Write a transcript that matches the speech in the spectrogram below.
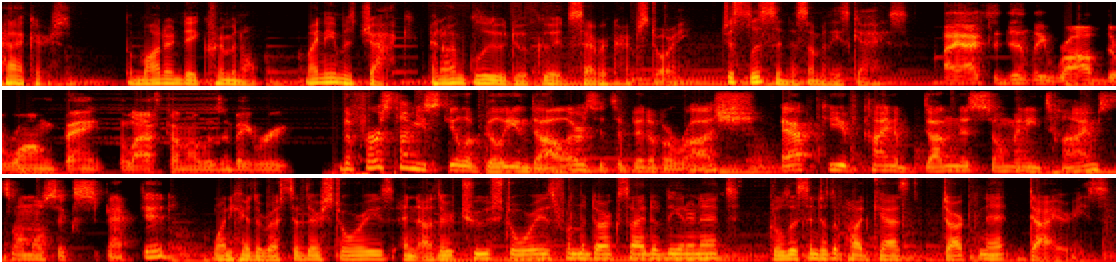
Hackers, the modern day criminal. My name is Jack, and I'm glued to a good cybercrime story. Just listen to some of these guys. I accidentally robbed the wrong bank the last time I was in Beirut. The first time you steal a billion dollars, it's a bit of a rush. After you've kind of done this so many times, it's almost expected. Want to hear the rest of their stories and other true stories from the dark side of the internet? Go listen to the podcast Darknet Diaries.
